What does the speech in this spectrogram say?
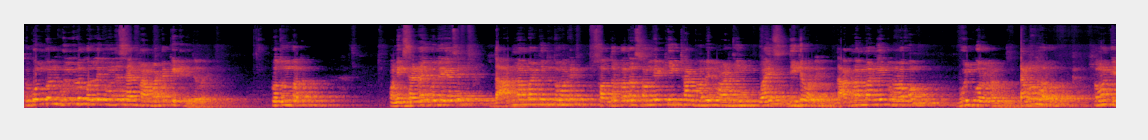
তো কোন কোন ভুলগুলো করলে তোমাদের স্যার নাম্বারটা কেটে দিতে পারে? প্রথম কথা, অনেক স্যাররাই বলে গেছে, দাগ নাম্বার কিন্তু তোমাকে সতর্কতার সঙ্গে ঠিকঠাক ভাবে মার্জিন ওয়াইজ দিতে হবে। দাগ নাম্বার নিয়ে কোনো রকম ভুল করো না। যেমন ধরো, তোমাকে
